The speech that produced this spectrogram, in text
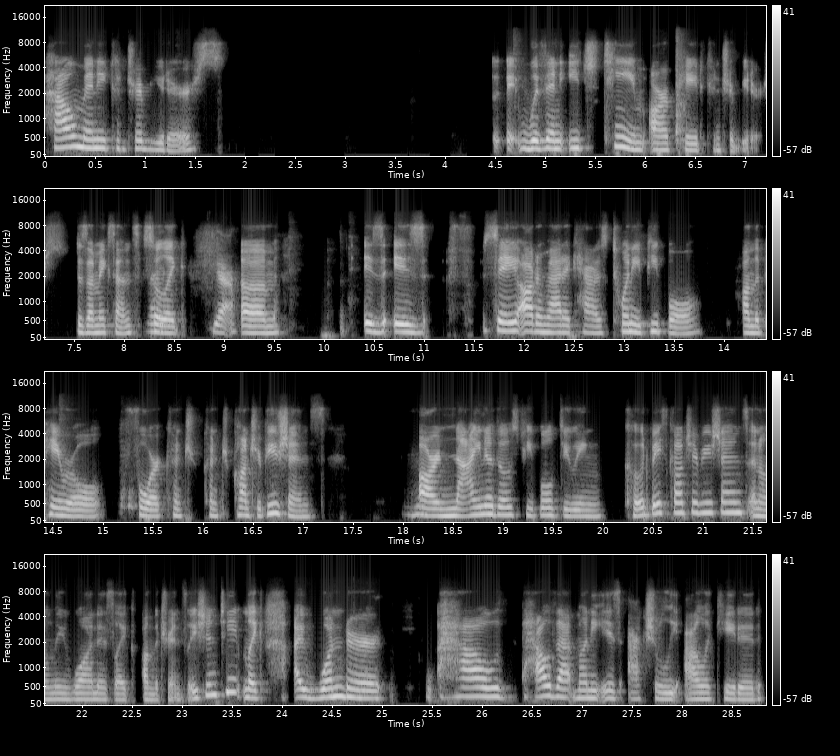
How many contributors within each team are paid contributors? Does that make sense? Right. So, like, yeah, um, is is say Automattic has twenty people on the payroll for contributions mm-hmm. are nine of those people doing code based contributions and only one is like on the translation team like i wonder how how that money is actually allocated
